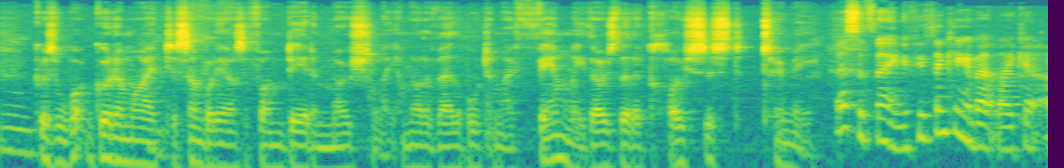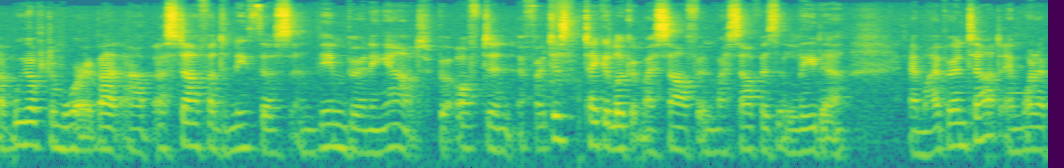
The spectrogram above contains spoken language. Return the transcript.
Mm. Because what good am I to somebody else if I'm dead emotionally? I'm not available to my family, those that are closest to me. That's the thing. If you're thinking about like, uh, we often worry about our, our staff underneath us and them burning out. But often, if I just take a look at myself and myself as a leader, am I burnt out? And what I,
